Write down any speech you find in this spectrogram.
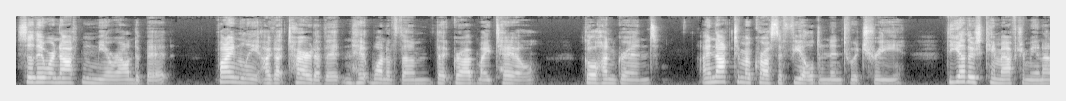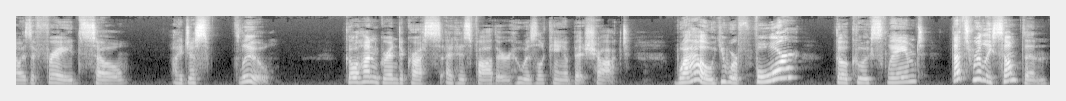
so they were knocking me around a bit. Finally, I got tired of it and hit one of them that grabbed my tail. Gohan grinned. I knocked him across a field and into a tree. The others came after me and I was afraid, so I just flew. Gohan grinned across at his father, who was looking a bit shocked. Wow, you were four? Goku exclaimed. That's really something.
